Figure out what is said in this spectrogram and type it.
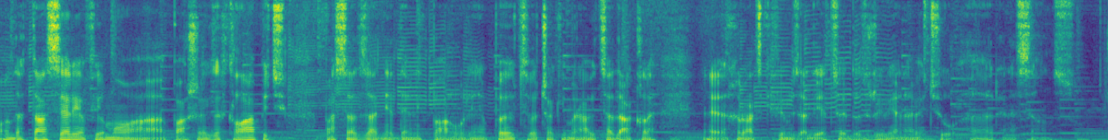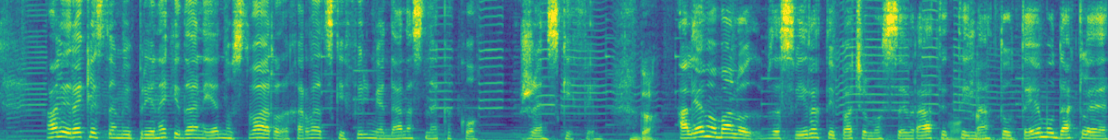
onda ta serija filmova Paša Egert Lapić, pa sad zadnje Denik Pavuljenja, čak i Mravica, dakle E, hrvatski film za djecu je doživio najveću e, renesansu. Ali rekli ste mi prije neki dan jednu stvar, hrvatski film je danas nekako ženski film. Da. Ali ajmo malo zasvirati pa ćemo se vratiti na tu temu. Dakle, e,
